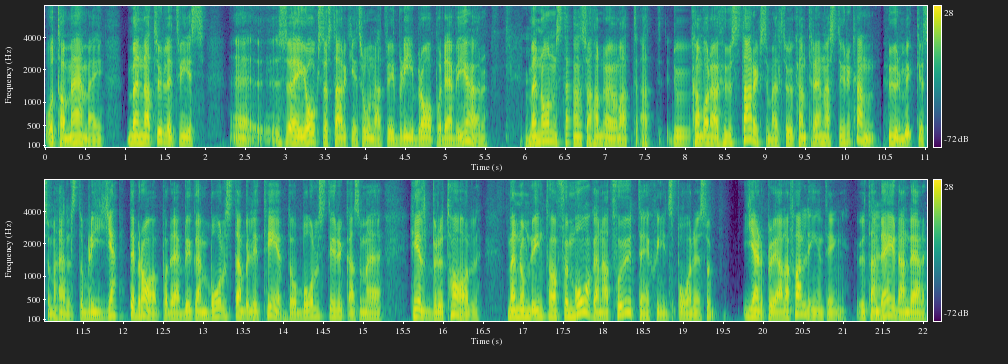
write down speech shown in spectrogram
att ta med mig. Men naturligtvis Eh, så är jag också stark i tron att vi blir bra på det vi gör. Mm. Men någonstans så handlar det om att, att du kan vara hur stark som helst, du kan träna styrkan hur mycket som helst och bli jättebra på det, bygga en bollstabilitet och bollstyrka som är helt brutal. Men om du inte har förmågan att få ut det skidspåret så hjälper det i alla fall ingenting. Utan Nej. det är ju den där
